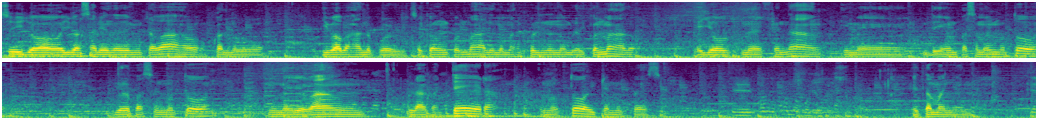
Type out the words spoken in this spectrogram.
sí, yo iba saliendo de mi trabajo, cuando iba bajando por cerca de un colmado, no me recuerdo el nombre del colmado, ellos me frenaron y me dijeron pasarme el motor, yo le pasé el motor y me llevan la cartera, el motor y tres mil pesos. Eh, ¿cuándo, ¿Cuándo ocurrió eso? Esta mañana, ¿Qué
